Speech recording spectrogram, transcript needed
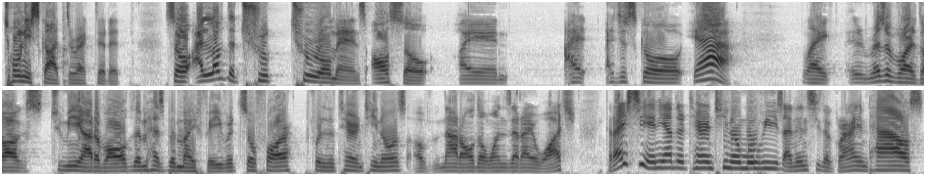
Tony Scott directed it, so I love the True True Romance also, and I I just go yeah like Reservoir Dogs to me out of all of them has been my favorite so far for the Tarantinos of not all the ones that I watch. Did I see any other Tarantino movies? I didn't see The Grindhouse,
